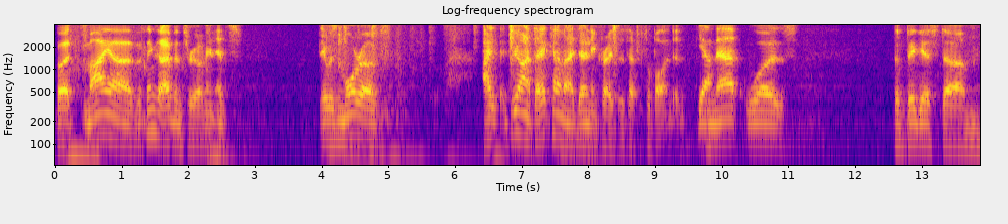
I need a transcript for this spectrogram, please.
But my uh, the things that I've been through, I mean, it's it was more of I to be honest, I had kind of an identity crisis after football ended. Yeah. and that was the biggest. Um,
